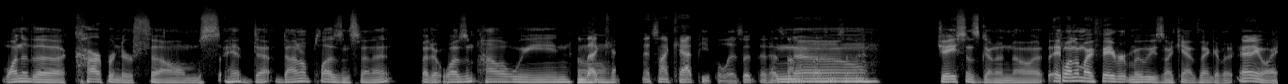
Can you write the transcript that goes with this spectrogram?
one of the Carpenter films. It had D- Donald Pleasence in it, but it wasn't Halloween. That um, cat, it's not cat people, is it? That has Donald Pleasence in it? Jason's gonna know it. It's one of my favorite movies, and I can't think of it. Anyway,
